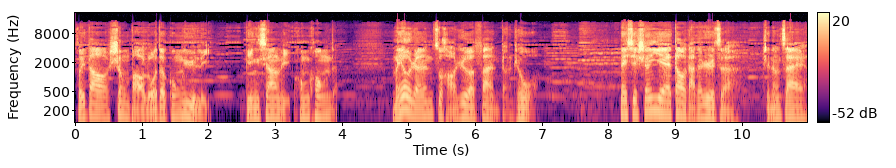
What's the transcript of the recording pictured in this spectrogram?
回到圣保罗的公寓里，冰箱里空空的，没有人做好热饭等着我。那些深夜到达的日子，只能在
